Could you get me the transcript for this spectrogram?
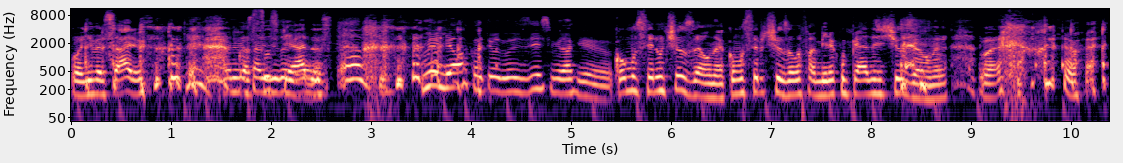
O aniversário. o aniversário das piadas. É, melhor conteúdo, não existe melhor que. Como ser um tiozão, né? Como ser o tiozão da família com piadas de tiozão, né?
